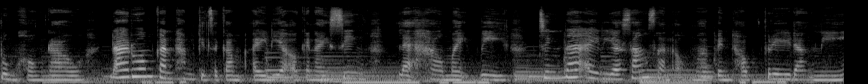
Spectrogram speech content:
กลุ่มของเราได้ร่วมกันทำกิจกรรม Idea Organizing และ How Might Be จึงได้ไอเดียสร้างสรรค์ออกมาเป็นท็อป 3 ดังนี้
